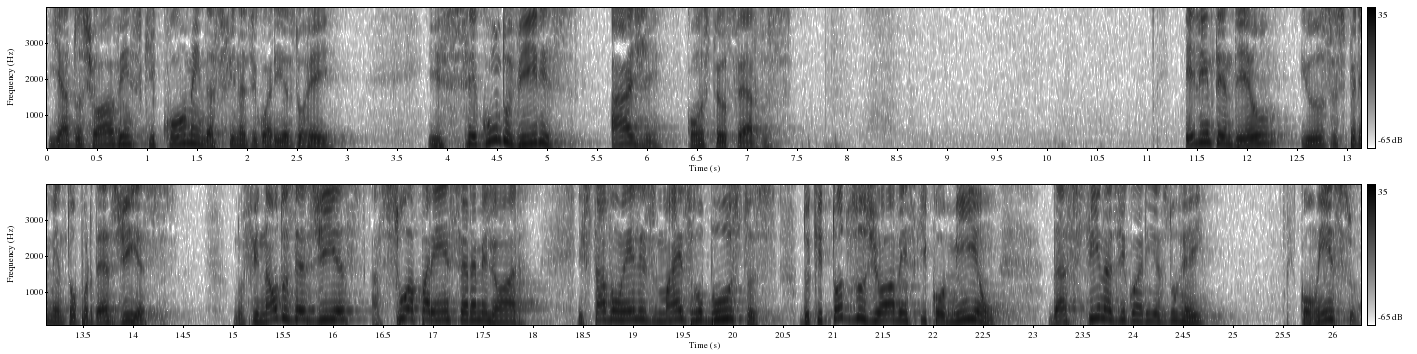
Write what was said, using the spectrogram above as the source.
e a dos jovens que comem das finas iguarias do rei. E segundo vires, age com os teus servos. Ele entendeu e os experimentou por dez dias. No final dos dez dias, a sua aparência era melhor. Estavam eles mais robustos do que todos os jovens que comiam das finas iguarias do rei. Com isso,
